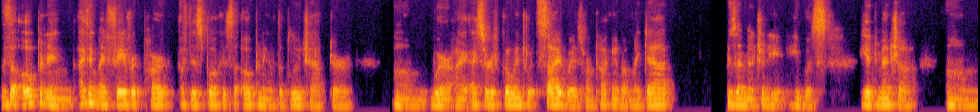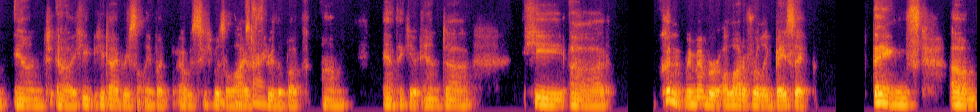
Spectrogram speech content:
the opening i think my favorite part of this book is the opening of the blue chapter um, where I, I sort of go into it sideways where i'm talking about my dad as i mentioned he he was he had dementia um, and uh, he he died recently, but I was he was alive through the book. Um, and thank you. And uh, he uh, couldn't remember a lot of really basic things, um,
